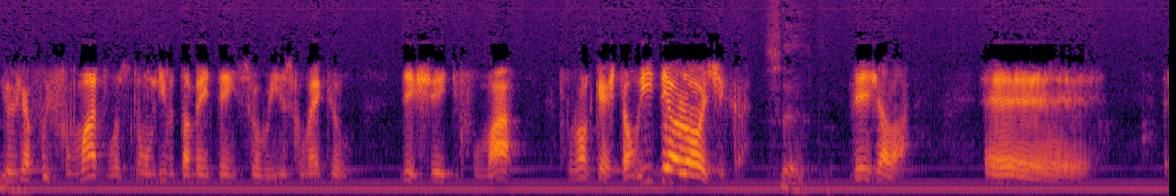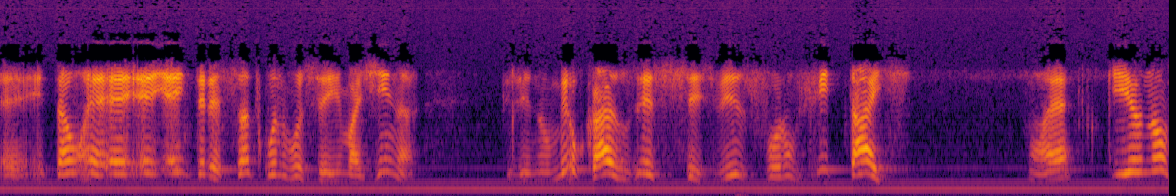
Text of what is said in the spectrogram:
Eu já fui fumante, você num livro também tem sobre isso, como é que eu deixei de fumar, por uma questão ideológica. Certo. Veja lá. É, é, então, é, é, é interessante quando você imagina, quer dizer, no meu caso, esses seis meses foram vitais, não é? Que eu não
